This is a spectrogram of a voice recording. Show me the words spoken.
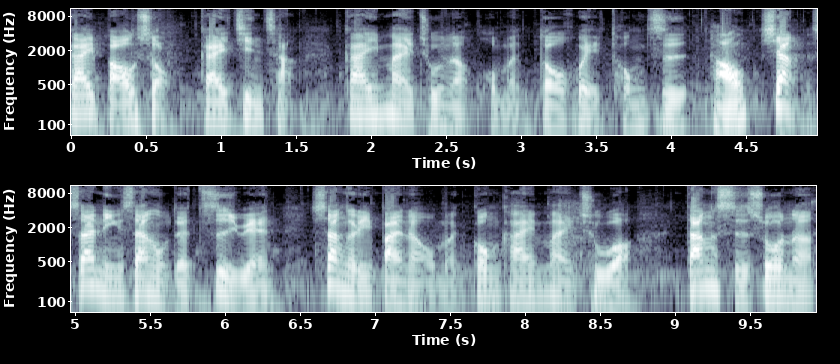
该保守、该进场、该卖出呢，我们都会通知。好，像三零三五的智源，上个礼拜呢，我们公开卖出哦，当时说呢，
